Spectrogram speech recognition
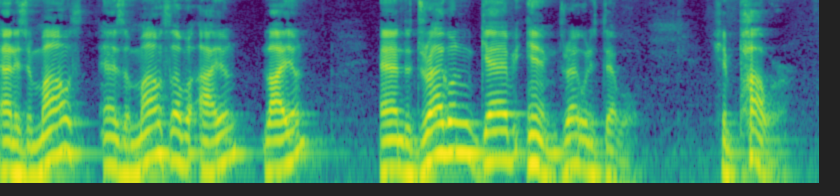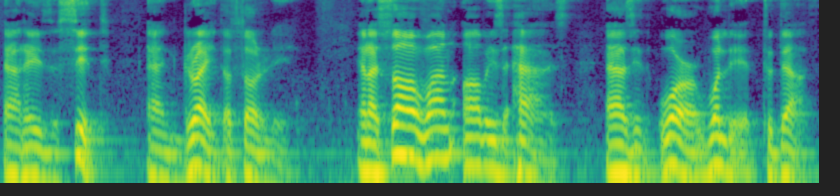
and his mouth as the mouth of iron, lion. And the dragon gave him, dragon is devil, him power and his seat and great authority. And I saw one of his heads, as it were, wounded to death,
